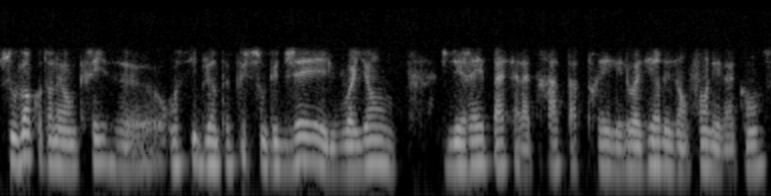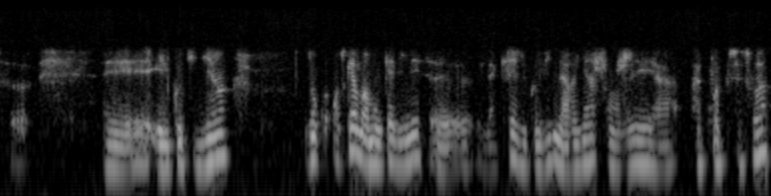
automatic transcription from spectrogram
souvent quand on est en crise, euh, on cible un peu plus son budget et le voyant, je dirais, passe à la trappe après les loisirs des enfants, les vacances et, le quotidien. Donc en tout cas, moi, mon cabinet, la crise du Covid n'a rien changé à, quoi que ce soit.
